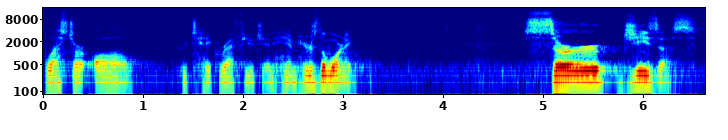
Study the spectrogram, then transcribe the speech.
Blessed are all who take refuge in him. Here's the warning Serve Jesus,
